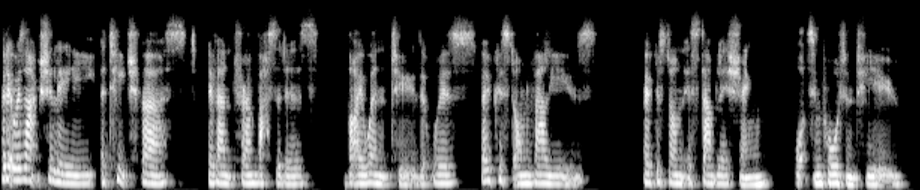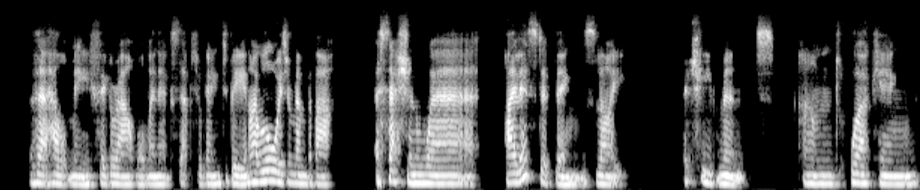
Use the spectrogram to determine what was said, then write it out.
But it was actually a Teach First event for ambassadors that I went to that was focused on values, focused on establishing what's important to you, that helped me figure out what my next steps were going to be. And I will always remember that a session where I listed things like achievement and working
